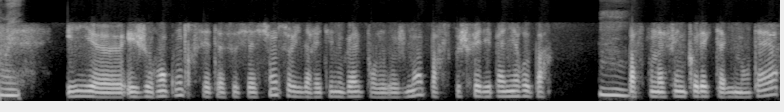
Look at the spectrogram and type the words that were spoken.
Oui. Et, euh, et, je rencontre cette association Solidarité Nouvelle pour le logement parce que je fais des paniers repas. Mmh. Parce qu'on a fait une collecte alimentaire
